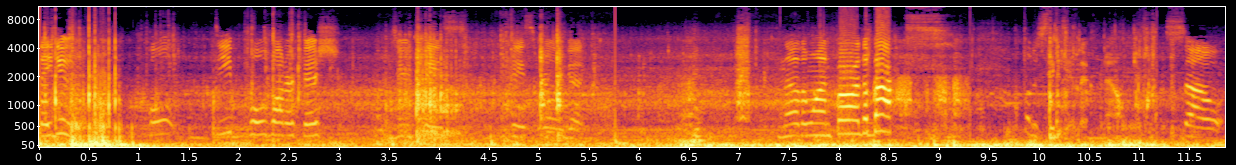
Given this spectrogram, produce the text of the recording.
They do. Cold, deep cold water fish do taste taste really good. Another one for the box. We'll just stick it in there for now. So,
